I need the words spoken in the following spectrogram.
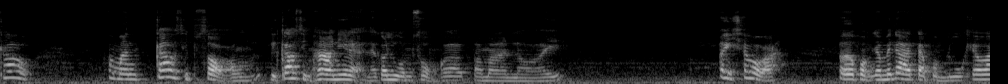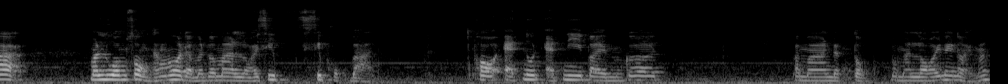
เก้าประมาณเก้าสิบสองหรือเก้าสิบห้านี่แหละ แล้วก็รวมส่งก็ประมาณร้อย เอ้ยใช่ป่าวะเออผมจำไม่ได้แต่ผมรู้แค่ว่า มันรวมส่งทั้งหมดอะมันประมาณร้อยสิบสิบหกบาท พอแอดนู่นแอดนี่ไปมันก็ ประมาณแบบตกประมาณร้อยหน่อยๆมั้ง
